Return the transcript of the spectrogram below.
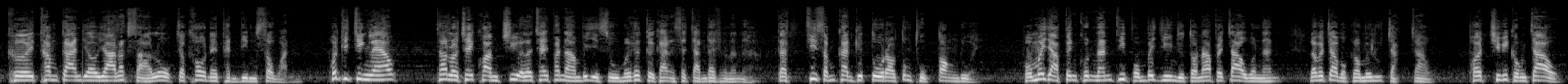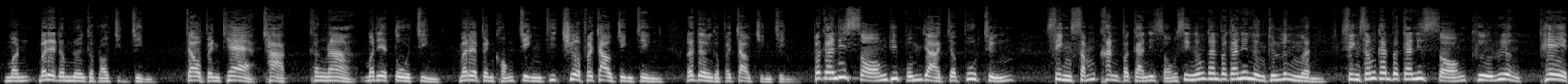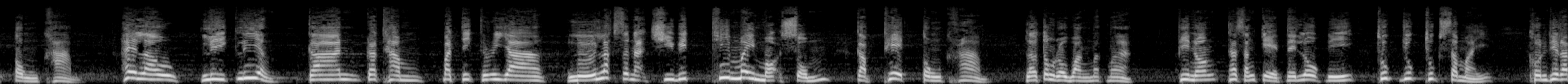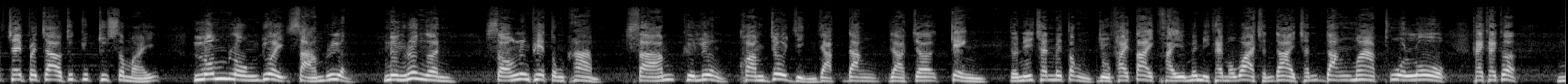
เคยทำการเยียวยารักษาโรคจะเข้าในแผ่นดินสวรรค์ เพราะที่จริงแล้ว ถ้าเราใช้ความเชื่อและใช้พระนามพระเยซูมันก็เกิดการอัศจรรย์ได้ทั้งนั้นนะแต่ที่สำคัญคือตัวเราต้องถูกต้องด้วย ผมไม่อยากเป็นคนนั้นที่ผมไปยืนอยู่ต่อหน้าพระเจ้าวันนั้น แล้วพระเจ้าบอกเราไม่รู้จักเจ้า เพราะชีวิตของเจ้ามันไม่ได้ดำเนินกับเราจริง ๆ เจ้าเป็นแค่ฉากข้างหน้าไม่ได้ตัวจริง ไม่ได้เป็นของจริงที่เชื่อพระเจ้าจริง ๆ และเดินกับพระเจ้าจริง ๆ ประการที่สองที่ผมอยากจะพูดถึง สิ่งสำคัญประการที่สองสิ่งสำคัญประการที่หนึ่งคือเรื่องเงิน สิ่งสำคัญประการที่สองคือเรื่องเพศตรงข้าม ให้เราหลีกเลี่ยง การกระทำปฏิกิริยาหรือลักษณะชีวิตที่ไม่เหมาะสมกับเพศตรงข้าม เราต้องระวังมากๆ พี่น้องถ้าสังเกตในโลกนี้ทุกยุคทุกสมัย คนที่รับใช้พระเจ้าทุกยุคทุกสมัย ล้มลงด้วยสามเรื่องหนึ่งเรื่องเงินสองเรื่องเพศตรงข้าม สามคือเรื่องความเย่อหยิ่งอยากดัง อยากจะเก่งเดี๋ยวนี้ฉันไม่ต้องอยู่ภายใต้ใคร ไม่มีใครมาว่าฉันได้ ฉันดังมากทั่วโลก ใครๆก็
